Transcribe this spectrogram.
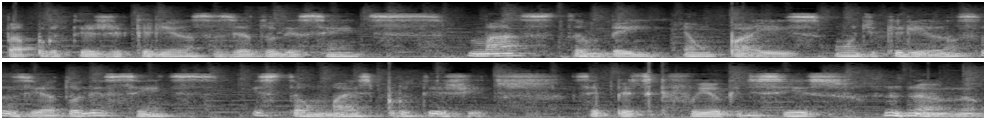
para proteger crianças e adolescentes, mas também é um país onde crianças e adolescentes estão mais protegidos. Você pensa que fui eu que disse isso? Não, não.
